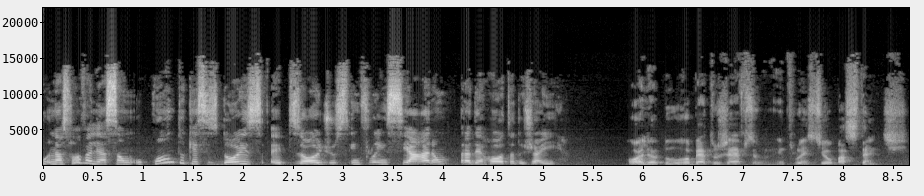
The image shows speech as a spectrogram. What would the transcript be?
na sua avaliação, o quanto que esses dois episódios influenciaram para a derrota do Jair? Olha, do Roberto Jefferson influenciou bastante.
